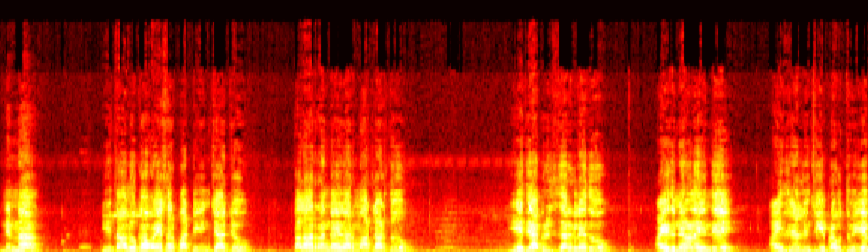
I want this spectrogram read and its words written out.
నిన్న ఈ తాలూకా YSR party in-charge Talari Rangayya గారు మాట్లాడుతూ ఏది అభివృద్ధి జరగలేదు ఐదు నెలలు అయింది ఐదు నెలల నుంచి ఈ ప్రభుత్వం ఏం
